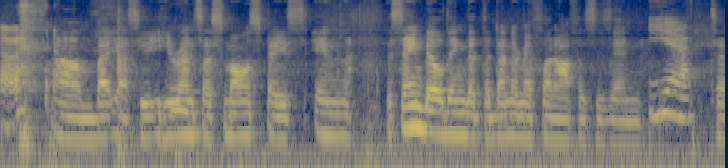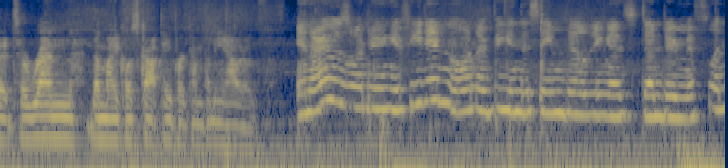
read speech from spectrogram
Uh, Um, but yes, he, he rents a small space in the same building that the Dunder Mifflin office is in yeah, to, to run the Michael Scott Paper Company out of. and I was wondering if he didn't want to be in the same building as Dunder Mifflin,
